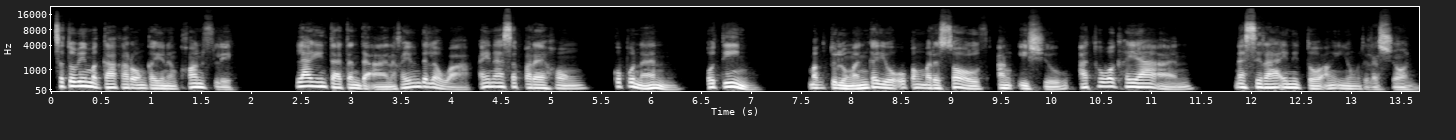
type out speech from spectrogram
sa tuwing magkakaroon kayo ng conflict, laging tatandaan na kayong dalawa ay nasa parehong kupunan o team. Magtulungan kayo upang ma-resolve ang issue at huwag hayaan na sirain ito ang inyong relasyon.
